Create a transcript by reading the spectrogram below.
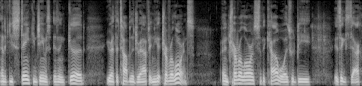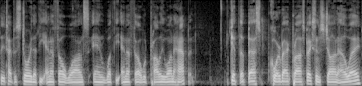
And if you stink and Jameis isn't good, you're at the top of the draft and you get Trevor Lawrence. And Trevor Lawrence to the Cowboys would be is exactly the type of story that the NFL wants and what the NFL would probably want to happen. Get the best quarterback prospect since John Elway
